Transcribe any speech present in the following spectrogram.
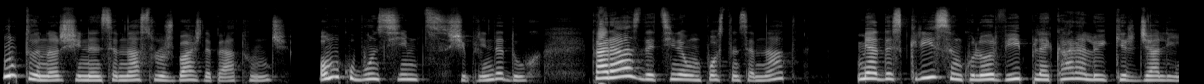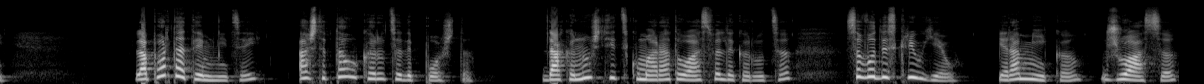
Un tânăr și neînsemnat slujbaș de pe atunci, om cu bun simț și plin de duh, care azi deține un post însemnat, mi-a descris în culori vii plecarea lui Kirjali. La poarta temniței aștepta o căruță de poștă. Dacă nu știți cum arată o astfel de căruță, să vă descriu eu. Era mică, joasă,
